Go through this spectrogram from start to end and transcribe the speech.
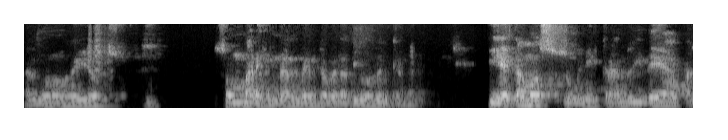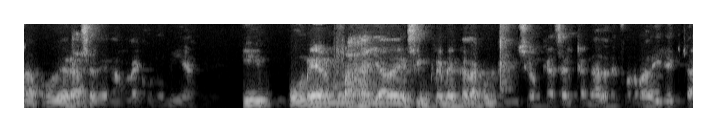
algunos de ellos son marginalmente operativos del canal. Y estamos suministrando ideas para poder acelerar la economía y poner más allá de simplemente la contribución que hace el canal de forma directa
